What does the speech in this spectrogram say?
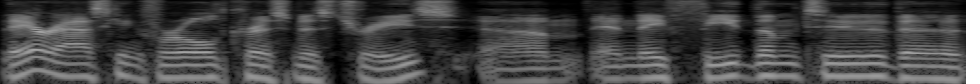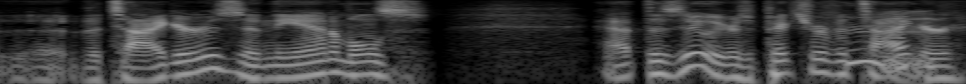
They are asking for old Christmas trees, um, and they feed them to the the tigers and the animals at the zoo. Here's a picture of a tiger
